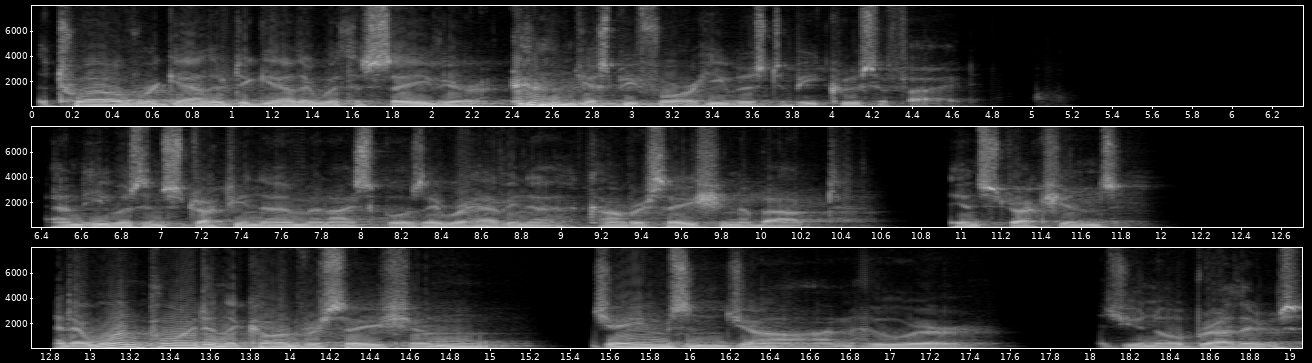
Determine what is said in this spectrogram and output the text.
the twelve were gathered together with the Savior just before he was to be crucified. And he was instructing them, and I suppose they were having a conversation about the instructions. And at one point in the conversation, James and John, who were, as you know, brothers,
